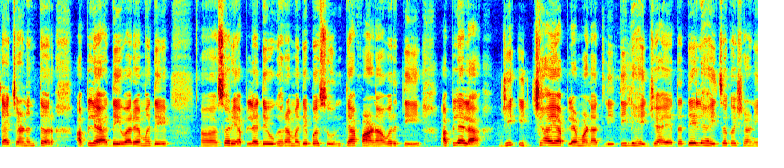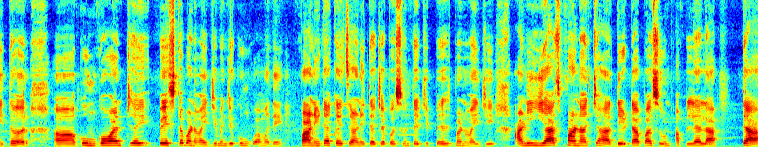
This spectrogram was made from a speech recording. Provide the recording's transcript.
त्याच्यानंतर आपल्या देवाऱ्यामध्ये सॉरी आपल्या देवघरामध्ये बसून त्या पानावरती आपल्याला जी इच्छा आहे आपल्या मनातली ती लिहायची आहे. तर ते लिहायचं कशाने? तर कुंकवाची पेस्ट बनवायची. म्हणजे कुंकवामध्ये पाणी टाकायचं आणि त्याच्यापासून त्याची पेस्ट बनवायची. आणि याच पानाच्या देठापासून आपल्याला त्या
